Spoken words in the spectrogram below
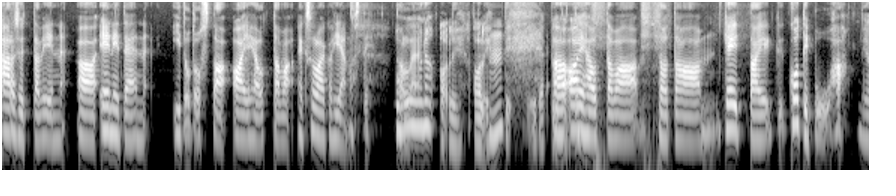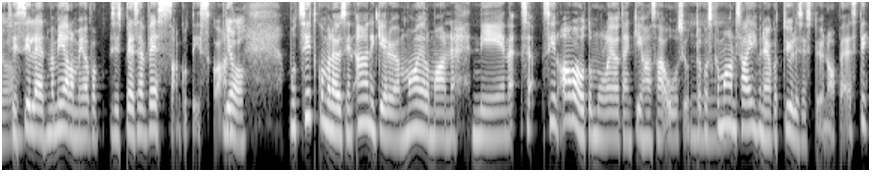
ärsyttävin, uh, eniten itutusta aiheuttava, eikö se ole aika hienosti? Tolleen? Uuna oli, oli. Mm. Aiheuttavaa tota, keit- tai kotipuuha. Joo. Siis silleen, että mä mieluummin jopa siis pesen vessan kuin tiskaan. Joo. Mutta sitten kun mä löysin äänikirjojen maailman, niin se, siinä avautui mulle jotenkin ihan saa uusi juttu, mm. koska mä oon saa ihminen, joka tylsistyy nopeasti.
